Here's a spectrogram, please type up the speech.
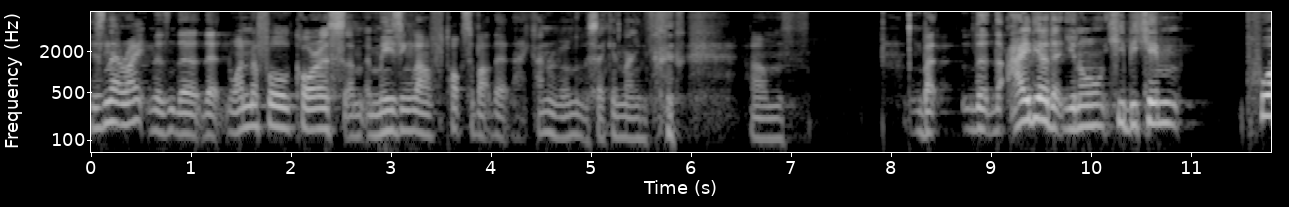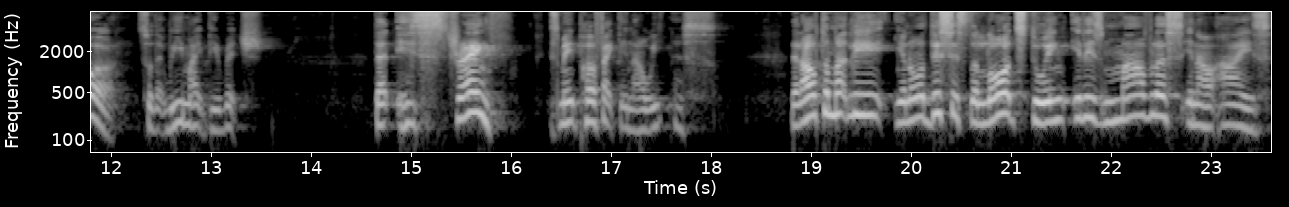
Isn't that right? The, the, that wonderful chorus, um, Amazing Love, talks about that. I can't remember the second line. um, but the, the idea that, you know, he became poor so that we might be rich. That his strength is made perfect in our weakness. That ultimately, you know, this is the Lord's doing. It is marvelous in our eyes.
